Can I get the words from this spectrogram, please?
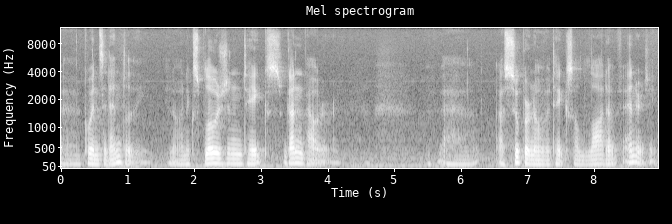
uh, coincidentally. You know, an explosion takes gunpowder. Uh, a supernova takes a lot of energy.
